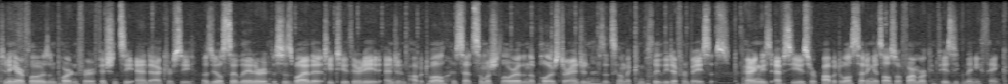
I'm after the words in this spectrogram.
Tuning airflow is important for efficiency and accuracy. As you'll see later, this is why the T238 engine Poppet Dwell is set so much lower than the Polarstar engine as it's on a completely different basis. Comparing these FCUs for Poppet Dwell setting is also far more confusing than you think.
